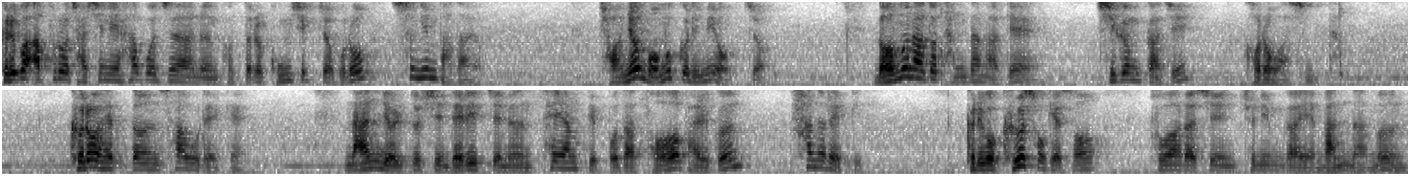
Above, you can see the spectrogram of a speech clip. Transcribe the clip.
그리고 앞으로 자신이 하고자 하는 것들을 공식적으로 승인받아요. 전혀 머뭇거림이 없죠. 너무나도 당당하게 지금까지 걸어왔습니다. 그러했던 사울에게 난 12시 내리쬐는 태양빛보다 더 밝은 하늘의 빛, 그리고 그 속에서 부활하신 주님과의 만남은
